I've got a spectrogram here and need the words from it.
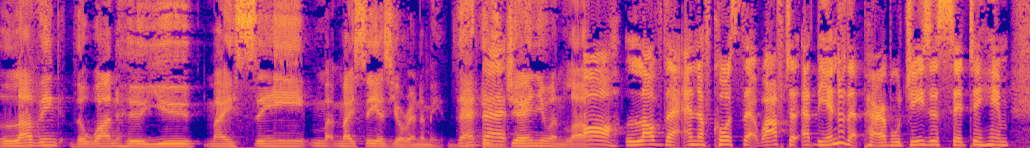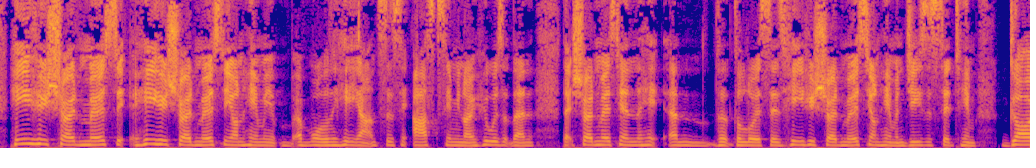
Loving the one who you may see may see as your enemy. that is genuine love. Oh, love that. And of course that after, at the end of that parable, Jesus said to him, he who showed mercy, he who showed mercy on him, uh, well, he answers, asks him, you know, who was it then that showed mercy? And, the, and the, the lawyer says, he who showed mercy on him. And Jesus said to him, go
